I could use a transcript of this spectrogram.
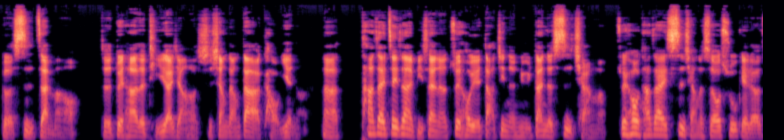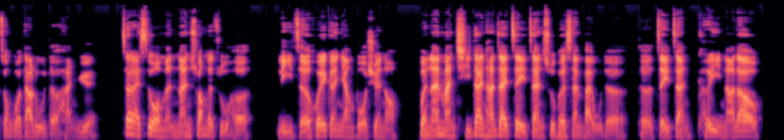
个四战嘛，哈，这对她的体力来讲是相当大的考验啊。那她在这站的比赛呢，最后也打进了女单的四强啊。最后她在四强的时候输给了中国大陆的韩悦。再来是我们男双的组合李泽辉跟杨博轩哦。本来蛮期待他在这一站 Super 三百五的的这一站可以拿到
